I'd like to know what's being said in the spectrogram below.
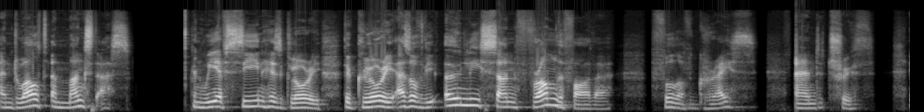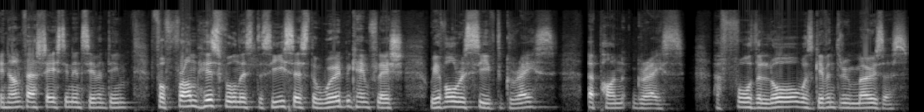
and dwelt amongst us and we have seen his glory the glory as of the only son from the father full of grace and truth in dan vers 16 and 17 for from his fullness this he says the word became flesh we have all received grace upon grace for the law was given through Moses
